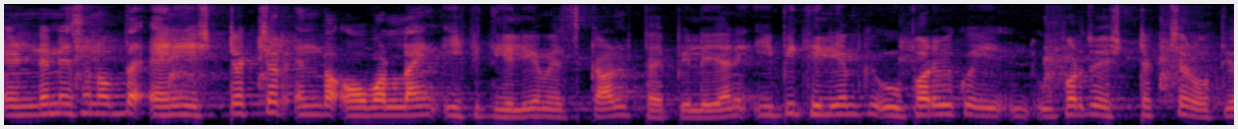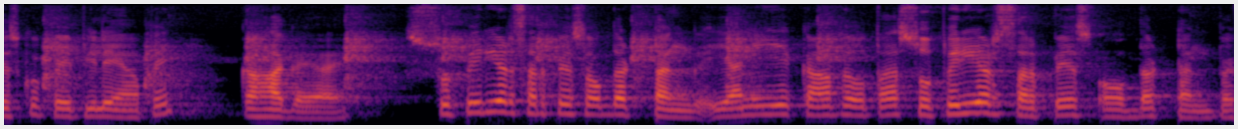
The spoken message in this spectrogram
Indentation of the any structure in the overlying epithelium is called papillae यानी इपिथेलियम के ऊपर भी कोई, ऊपर जो स्ट्रक्चर होती है, उसको पेपिले यहाँ पे कहा गया है। Superior surface of the tongue यानी ये कहाँ पे होता है? Superior surface of the tongue पे।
